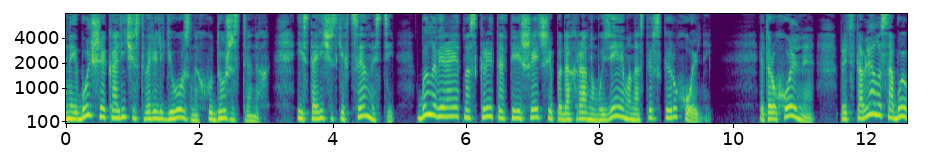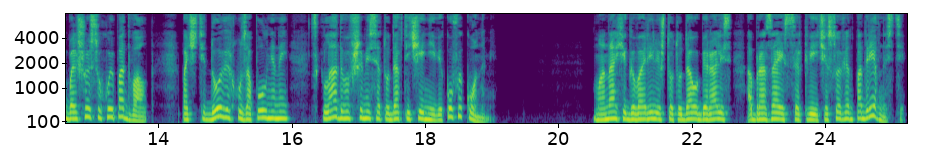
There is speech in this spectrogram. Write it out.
Наибольшее количество религиозных, художественных и исторических ценностей было, вероятно, скрыто в перешедшей под охрану музея монастырской Рухольной. Эта Рухольная представляла собой большой сухой подвал – почти доверху заполненный складывавшимися туда в течение веков иконами. Монахи говорили, что туда убирались образа из церквей и часовен по древности,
